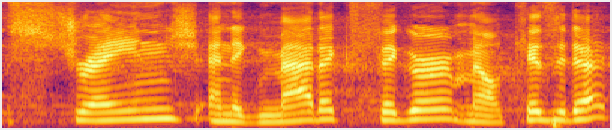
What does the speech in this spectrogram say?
strange, enigmatic figure, Melchizedek.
